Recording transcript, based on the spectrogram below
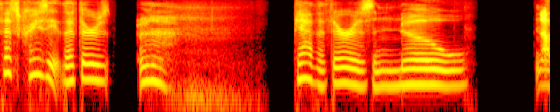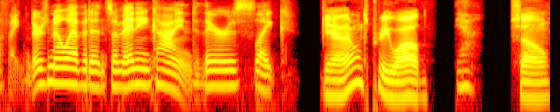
That's crazy that there's ugh. Yeah, that there is no nothing. There's no evidence of any kind. There's like Yeah, that one's pretty wild. Yeah. So,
